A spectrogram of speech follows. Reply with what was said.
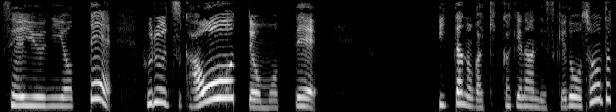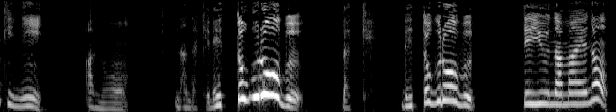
声優によってフルーツ買おうって思って行ったのがきっかけなんですけど、その時に、あの、なんだっけ、レッドグローブだっけ？レッドグローブっていう名前の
